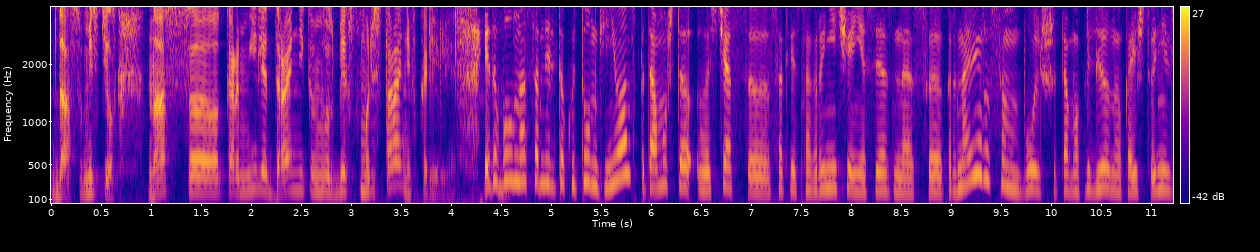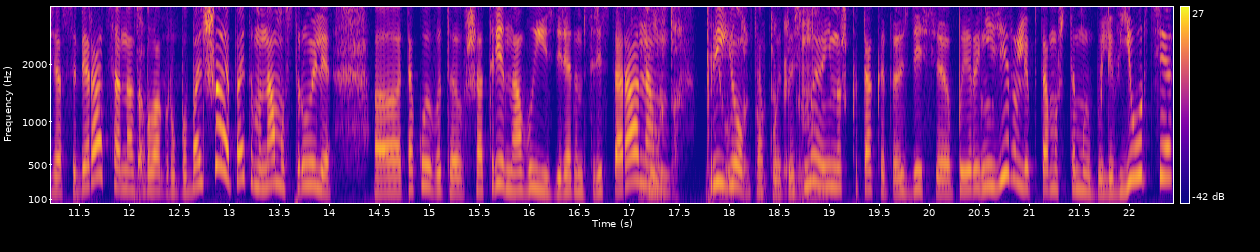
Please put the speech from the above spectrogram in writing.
да, совместилось. Нас э, кормили дранниками в узбекском ресторане в Карелии. Это был, на самом деле, такой тонкий нюанс, потому что э, сейчас, э, соответственно, ограничения, связанные с коронавирусом, больше там определенного количества нельзя собираться, а нас да. была группа большая, поэтому нам устроили такой вот в шатре на выезде рядом с рестораном. Юрта. Прием Юрта такой. То есть мы немножко так это здесь поиронизировали, потому что мы были в юрте,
